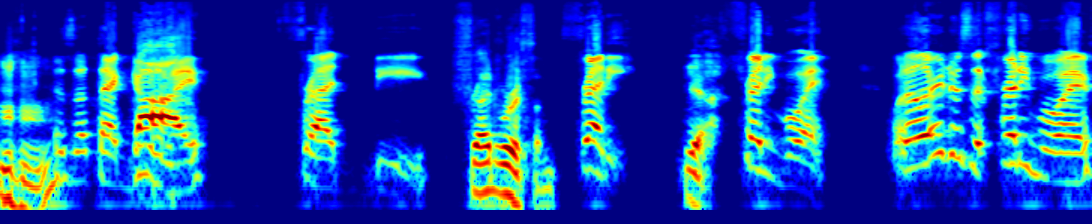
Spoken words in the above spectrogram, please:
Mm-hmm. is that that guy, Fred B. Fred Wertham. Freddy, Yeah. Freddy boy. What I learned is that Freddy boy,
